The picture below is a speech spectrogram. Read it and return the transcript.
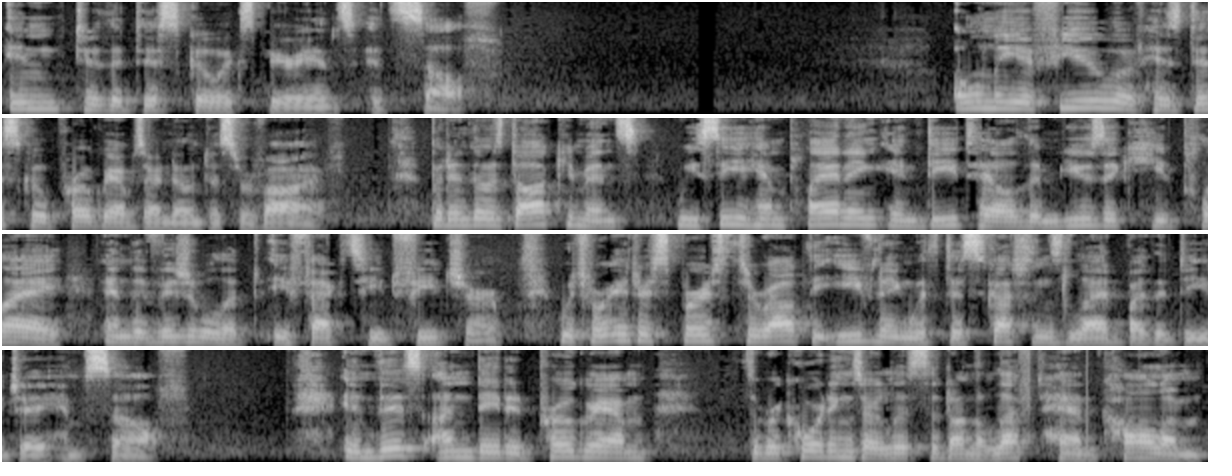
into the disco experience itself. Only a few of his disco programs are known to survive. But in those documents, we see him planning in detail the music he'd play and the visual effects he'd feature, which were interspersed throughout the evening with discussions led by the DJ himself. In this undated program, the recordings are listed on the left hand column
